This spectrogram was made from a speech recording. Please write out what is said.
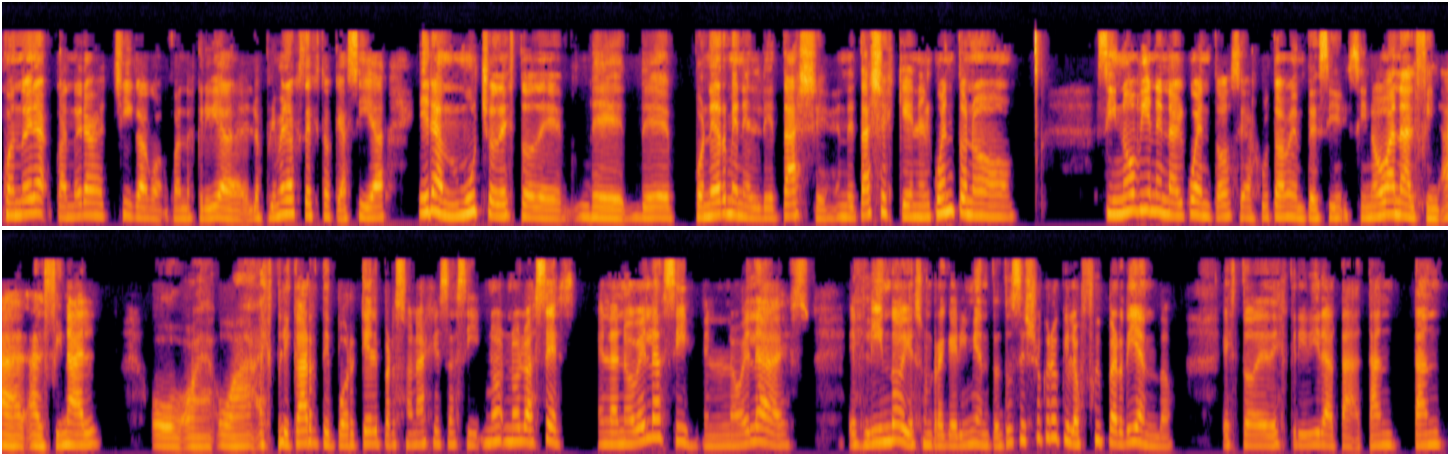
cuando era, cuando era chica, cu- cuando escribía los primeros textos que hacía, eran mucho de esto de, de, de ponerme en el detalle, en detalles que en el cuento no, si no vienen al cuento, o sea, justamente, si, si no van al, fin, al final o, o a, explicarte por qué el personaje es así, no, no lo haces. En la novela sí, en la novela es, es lindo y es un requerimiento. Entonces yo creo que lo fui perdiendo, esto de describir a ta- tan, tan,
